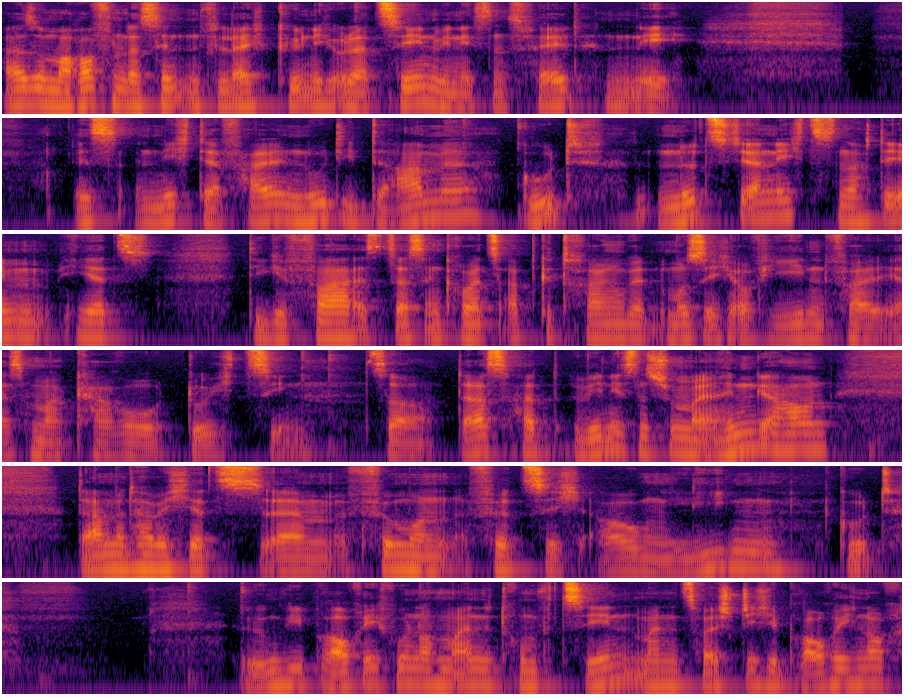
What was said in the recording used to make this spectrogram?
Also mal hoffen, dass hinten vielleicht König oder 10 wenigstens fällt. Nee, ist nicht der Fall, nur die Dame. Gut, nützt ja nichts, nachdem jetzt die Gefahr ist, dass in Kreuz abgetragen wird, muss ich auf jeden Fall erstmal Karo durchziehen. So, das hat wenigstens schon mal hingehauen. Damit habe ich jetzt ähm, 45 Augen liegen. Gut, irgendwie brauche ich wohl noch meine Trumpf 10, meine zwei Stiche brauche ich noch,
